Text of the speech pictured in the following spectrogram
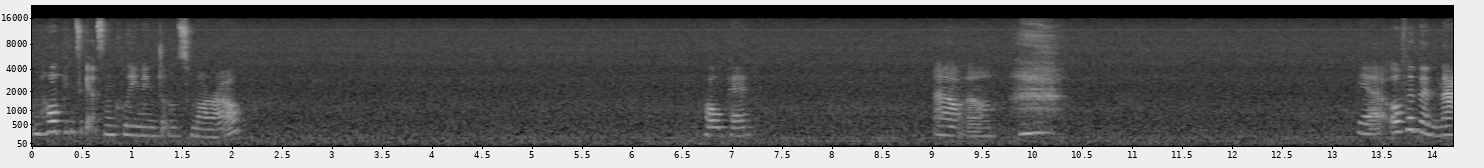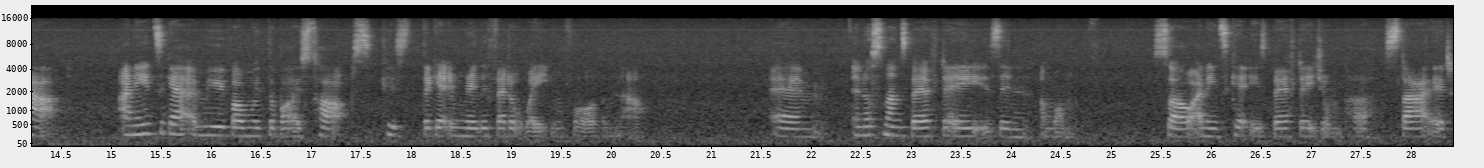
I'm hoping to get some cleaning done tomorrow. Hoping. I don't know. yeah, other than that, I need to get a move on with the boys' tops because they're getting really fed up waiting for them now. Um, and Usman's birthday is in a month, so I need to get his birthday jumper started,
